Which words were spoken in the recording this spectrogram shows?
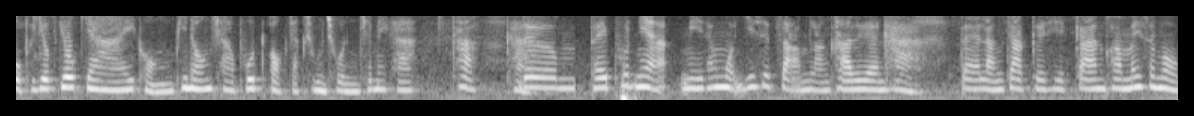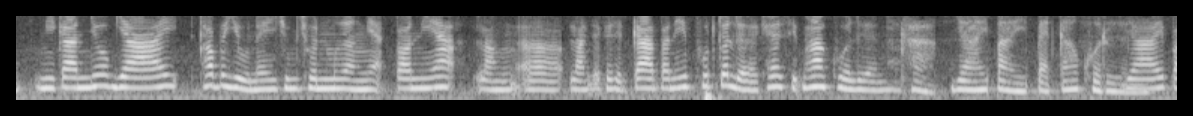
อพยพโยกย้ายของพี่น้องชาวพุทธออกจากชุมชนใช่ไหมคะค่ะค่ะ เดิมไทยพุทธเนี่ยมีทั้งหมด 23 หลังคาเรือนค่ะ แต่หลังจากเกิดเหตุการณ์ความไม่สงบ มีการโยกย้ายเข้าไปอยู่ในชุมชนเมืองเนี่ยตอนเนี้ยหลังเอ่อหลังจากเกิดเหตุการณ์ตอนนี้พุทธก็เหลือแค่ 15 ครัวเรือนค่ะค่ะย้ายไป 8-9 ครัวเรือน ย้ายไป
